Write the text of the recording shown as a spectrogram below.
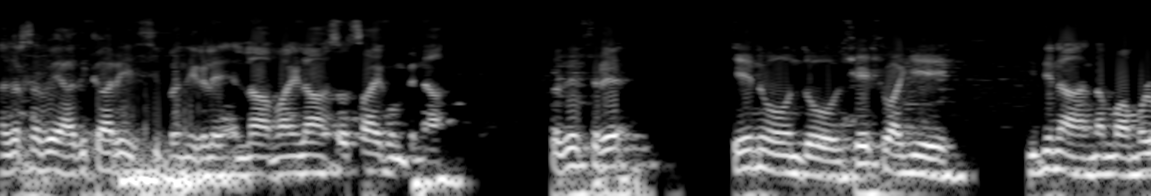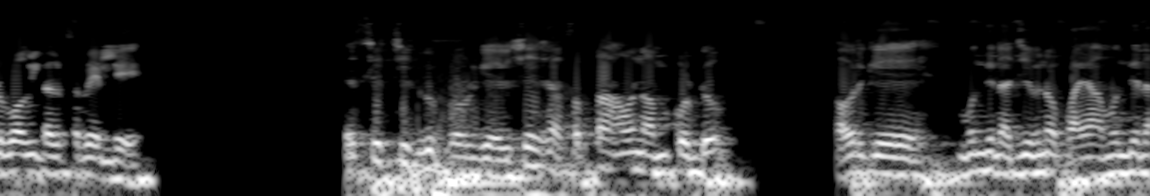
ನಗರಸಭೆ ಅಧಿಕಾರಿ ಸಿಬ್ಬಂದಿಗಳೇ, ಎಲ್ಲ ಮಹಿಳಾ ಸ್ವಸಹಾಯ ಗುಂಪಿನ ಸದಸ್ಯರೇ, ಏನು ಒಂದು ವಿಶೇಷವಾಗಿ ಈ ದಿನ ನಮ್ಮ ಮುಳಬಾಗಿಲು ನಗರಸಭೆಯಲ್ಲಿ ಎಸ್ ಎಚ್ ಗ್ರೂಪ್ ಅವರಿಗೆ ವಿಶೇಷ ಸಪ್ತಾಹವನ್ನು ಹಮ್ಮಿಕೊಂಡು ಅವರಿಗೆ ಮುಂದಿನ ಜೀವನೋಪಾಯ, ಮುಂದಿನ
